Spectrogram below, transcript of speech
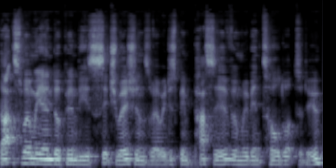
that's when we end up in these situations where we've just been passive and we've been told what to do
